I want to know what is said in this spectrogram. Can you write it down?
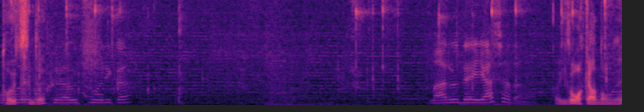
더있은데 아, 이거밖에 안 나오네.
